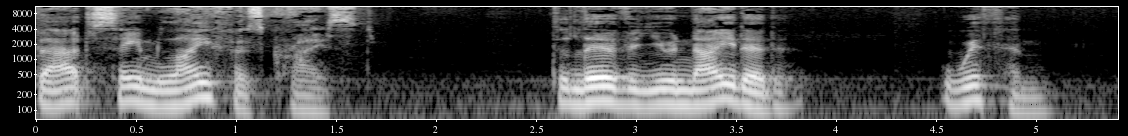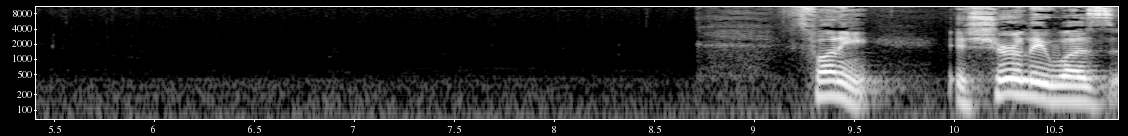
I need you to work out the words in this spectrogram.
that same life as Christ, to live united with him. It's funny, it surely was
